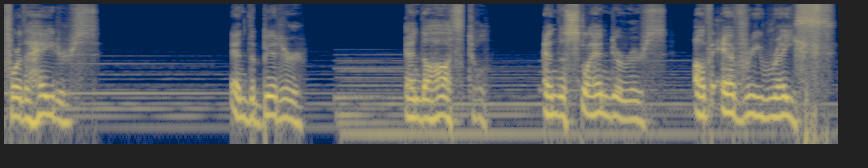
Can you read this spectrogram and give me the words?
For the haters and the bitter and the hostile and the slanderers of every race,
